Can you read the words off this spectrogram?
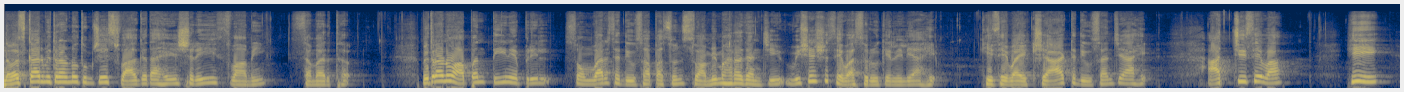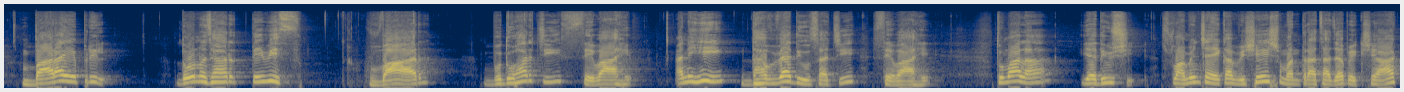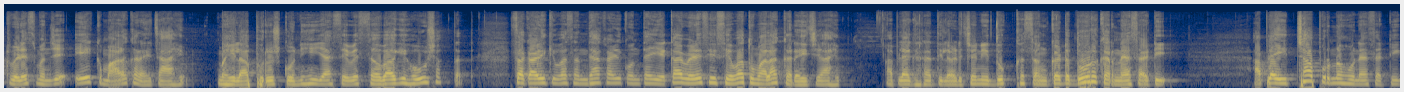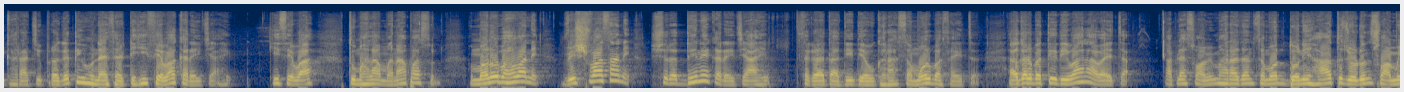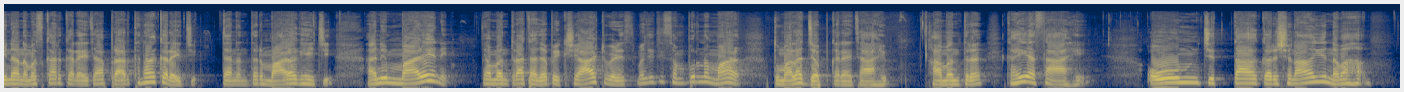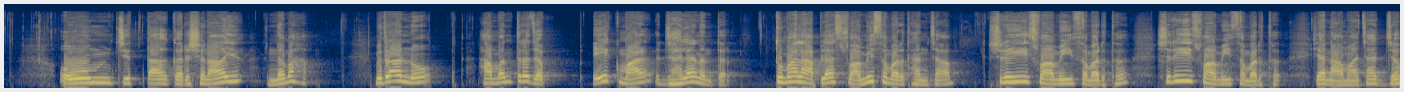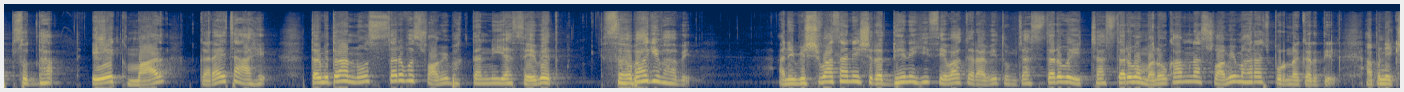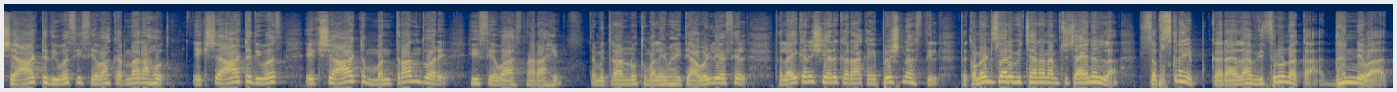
नमस्कार मित्रांनो तुमचे स्वागत आहे श्री स्वामी समर्थ. मित्रांनो आपण तीन एप्रिल सोमवारच्या दिवसापासून स्वामी महाराजांची विशेष सेवा सुरू केलेली आहे. ही सेवा एकशे आठ दिवसांची आहे. आजची सेवा ही बारा एप्रिल दोन हजार तेवीस वार बुधवारची सेवा आहे आणि ही दहाव्या दिवसाची सेवा आहे. तुम्हाला या दिवशी स्वामींच्या एका विशेष मंत्राचा जप एकशे आठ वेळेस म्हणजे एक माळ करायचा आहे. महिला पुरुष कोणीही या सेवेत सहभागी होऊ शकतात. सकाळी किंवा संध्याकाळी कोणत्याही एका वेळेस ही सेवा तुम्हाला करायची आहे. आपल्या घरातील अडचणी दुःख संकट दूर करण्यासाठी आपल्या इच्छा पूर्ण होण्यासाठी घराची प्रगती होण्यासाठी ही सेवा करायची आहे. ही सेवा तुम्हाला मनापासून मनोभावाने विश्वासाने श्रद्धेने करायची आहे. सगळ्यात आधी देवघरासमोर बसायचं. अगरबत्ती दिवा लावायचा. आपल्या स्वामी महाराजांसमोर दोन्ही हात जोडून स्वामींना नमस्कार करायचा प्रार्थना करायची त्यानंतर माळ घ्यायची आणि माळेने या मंत्राचा जप एकशे आठ वेळेस म्हणजे ती संपूर्ण माळ तुम्हाला जप करायचा आहे. हा मंत्र काही असा आहे. ओम चित्ताकर्षणाय नमः. ओम चित्ताकर्षणाय नमः. मित्रांनो हा मंत्र जप एक माळ झाल्यानंतर तुम्हाला आपल्या स्वामी समर्थांच्या श्री स्वामी समर्थ श्री स्वामी समर्थ या नामाचा जपसुद्धा एक माळ करायचा आहे. तर मित्रांनो सर्व स्वामी भक्तांनी या सेवेत सहभागी व्हावे. आणि विश्वासाने श्रद्धेने ही सेवा करावी तुमच्या सर्व इच्छा सर्व मनोकामना स्वामी महाराज पूर्ण करतील. आपण एकशे आठ दिवस ही सेवा करणार आहोत. एकशे आठ दिवस एकशे आठ मंत्रांद्वारे ही सेवा असणार आहे. तर मित्रांनो तुम्हाला ही माहिती आवडली असेल तर लाईक आणि शेअर करा. काही प्रश्न असतील तर कमेंट्सद्वारे विचारा आमच्या चॅनलला सबस्क्राईब करायला विसरू नका. धन्यवाद.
